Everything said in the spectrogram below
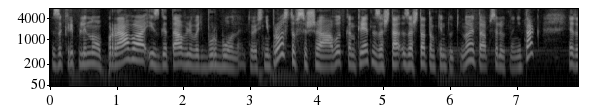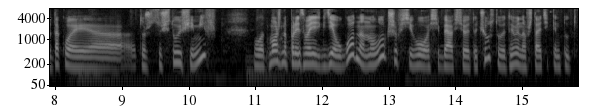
закреплено право изготавливать бурбоны. То есть не просто в США, а вот конкретно за, шта- за штатом Кентукки. Но это абсолютно не так. Это такой э, тоже существующий миф. Вот, можно производить где угодно, но лучше всего себя все это чувствует именно в штате Кентукки.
